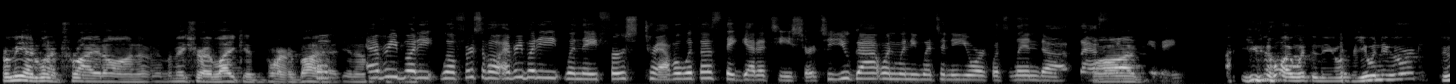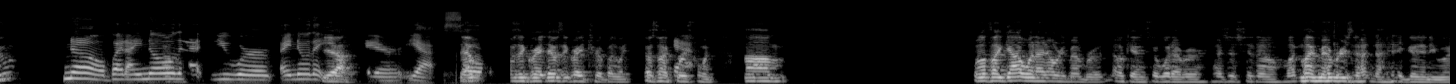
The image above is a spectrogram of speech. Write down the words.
for me, I'd want to try it on, uh, make sure I like it before I buy Well, it, you know? Everybody, well, first of all, everybody, when they first travel with us, they get a t-shirt. So you got one when you went to New York with Linda last I've- Thanksgiving. You know I went to New York. Were you in New York too? No, but I know Oh. that you were, I know that you Yeah. were there. Yeah. That was a great, that was a great trip, by the way. That was my Yeah. first one. Um, well, if I got one, I don't remember it. Okay, so whatever. I just, you know, my, my memory's not, not any good anyway.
